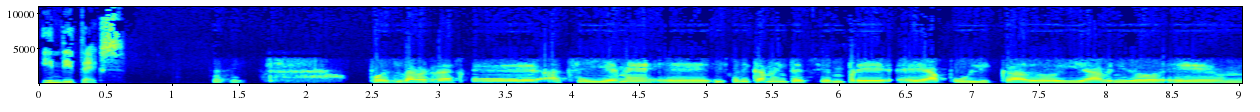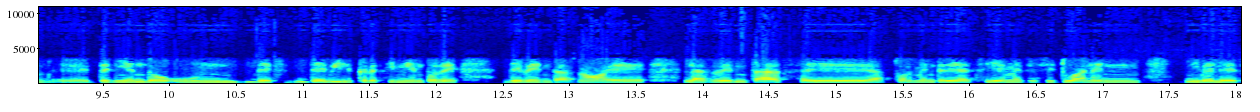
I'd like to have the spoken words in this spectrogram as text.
Inditex pues la verdad es que H&M eh, históricamente siempre eh, ha publicado y ha venido eh, eh teniendo un débil crecimiento de, ventas. ¿no? Las ventas actualmente de H&M se sitúan en niveles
